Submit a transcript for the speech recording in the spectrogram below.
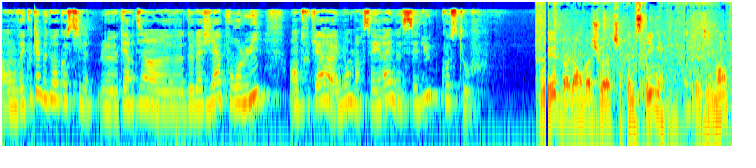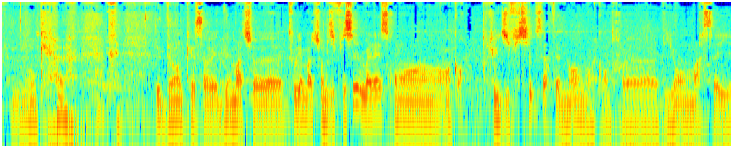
On va écouter Benoît Costil, le gardien de la GIA. Pour lui, en tout cas, Lyon, Marseille, Rennes, c'est du costaud. Oui, bah là on va jouer à Champions League quasiment. Donc, euh, donc ça va être des matchs, euh, tous les matchs sont difficiles, mais là ils seront encore plus difficiles certainement. Donc entre euh, Lyon, Marseille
